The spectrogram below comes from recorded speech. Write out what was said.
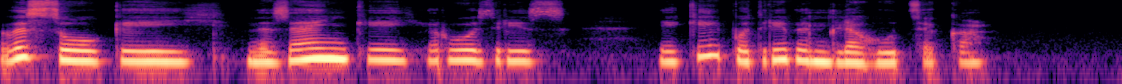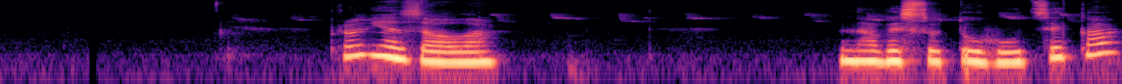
високий, низенький розріз, який потрібен для гудзика. Пров'язала на висоту гудзика,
